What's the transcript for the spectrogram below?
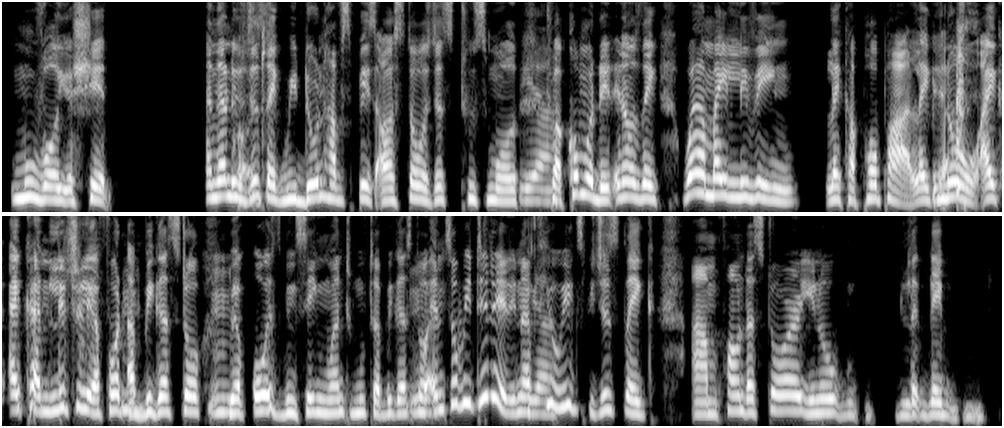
move all your shit and then it was just like we don't have space our store was just too small Yeah. to accommodate and i was like why am i living like a pauper like Yeah. no I, I can literally afford a bigger store Mm. we have always been saying we want to move to a bigger store Mm. and so we did it in a Yeah. few weeks we just like um found a store you know they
